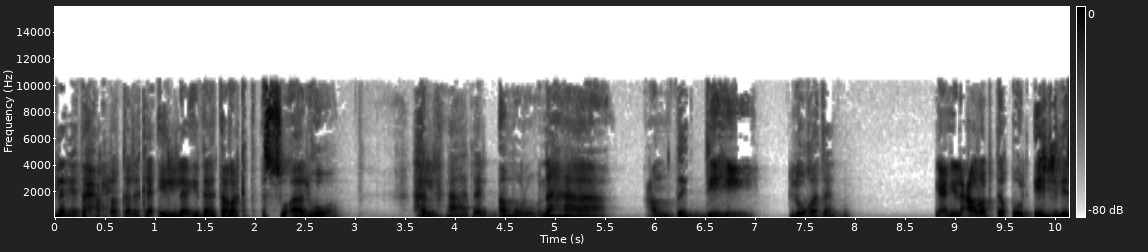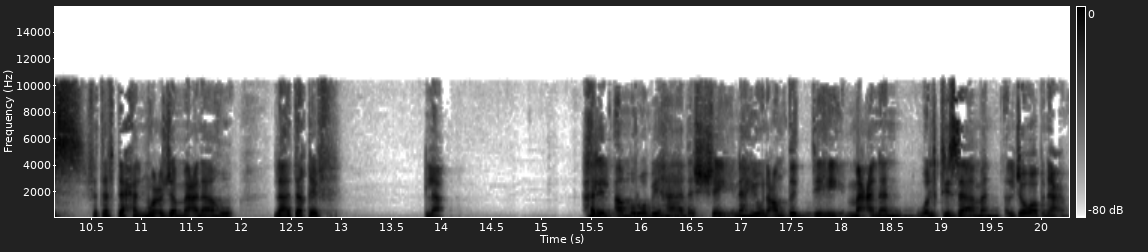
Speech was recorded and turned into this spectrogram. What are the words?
لن يتحقق لك إلا إذا تركت. السؤال هو هل هذا الأمر نهى عن ضده لغة؟ يعني العرب تقول اجلس فتفتح المعجم معناه لا تقف؟ لا. هل الأمر بهذا الشيء نهي عن ضده معنى والتزاما؟ الجواب نعم.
